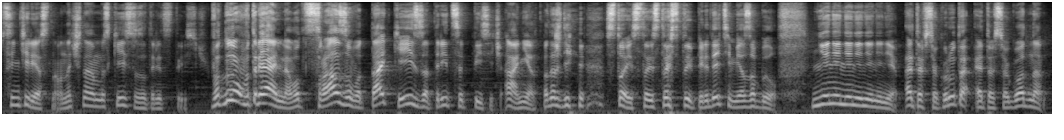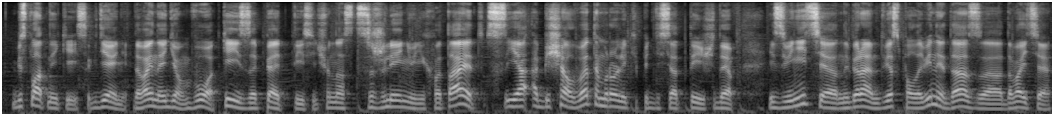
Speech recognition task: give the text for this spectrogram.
с интересного. Начинаем мы с кейса за 30 тысяч. Вот, ну, вот реально, вот сразу вот так кейс за 30 тысяч. А, нет, подожди, стой, стой, стой, стой, перед этим я забыл. Не-не-не-не-не-не, это все круто, это все годно. Бесплатные кейсы, где они? Давай найдем. Вот, кейс за 5 тысяч у нас, к сожалению, не хватает. Я обещал в этом ролике 50 тысяч деп. Извините, набираем 2,5, да, за, давайте,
